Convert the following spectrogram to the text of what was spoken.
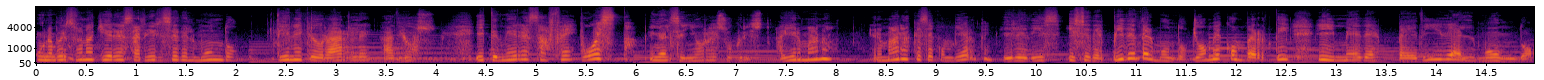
una persona quiere salirse del mundo, tiene que orarle a Dios y tener esa fe puesta en el Señor Jesucristo. Hay hermanos hermanas que se convierten y le dice y se despiden del mundo. Yo me convertí y me despedí del mundo.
